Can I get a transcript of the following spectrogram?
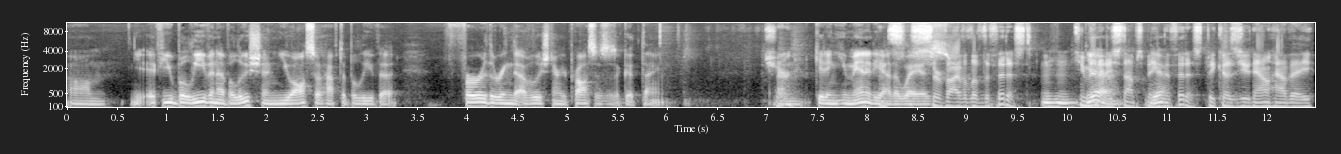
um, if you believe in evolution, you also have to believe that furthering the evolutionary process is a good thing. Sure. And getting humanity out of the way is survival of the fittest. Mhm. Humanity Yeah. stops being Yeah. the fittest because you now have a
